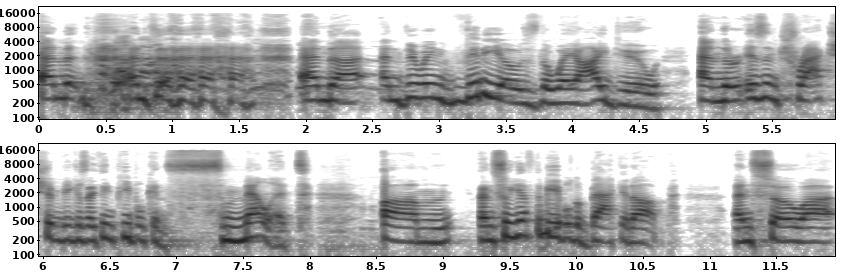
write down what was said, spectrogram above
and and uh, and uh, and doing videos the way I do, and there isn't traction because I think people can smell it. Um, and so you have to be able to back it up. And so, uh,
